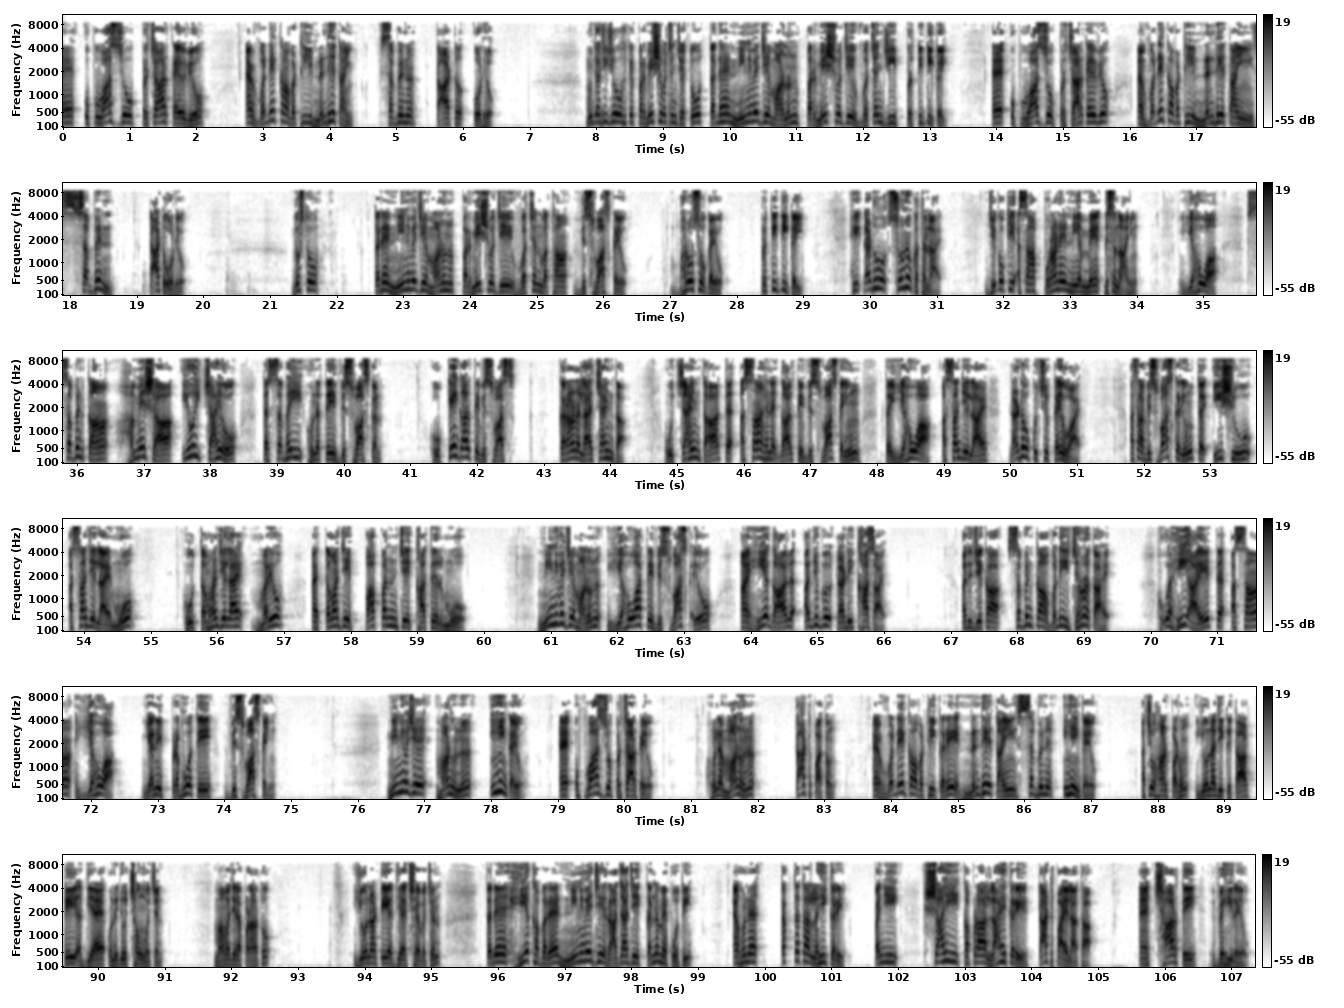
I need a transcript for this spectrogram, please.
ऐं उपवास जो प्रचार कयो वियो ऐं वॾे खां वठी नन्ढे ताईं सभिनि टाट ओढ़ियो मुंहिंजा जी जो हिते परमेश्वर वचन चए थो तॾहिं निनवे जे माण्हुनि परमेश्वर जे वचन जी प्रतिति कई ऐं उपवास जो प्रचार कयो वियो ऐं वॾे खां वठी नंढे ताईं सभिनि टाटो ओढियो दोस्तो तॾहिं नीनवे जे माण्हुनि परमेश्वर जे वचन मथां विश्वास कयो भरोसो कयो प्रतीति कई ही ॾाढो सुहिणो कथन आहे जेको की असां पुराणे नियम में ॾिसंदा आहियूं यहोआ सभिनि खां हमेशा इहो ई चाहियो त सभई हुन ते विश्वास कनि हू कंहिं ॻाल्हि ते विश्वास कराइण लाइ चाहिनि था हू चाहिनि था त असां हिन ॻाल्हि ते विश्वास कयूं त असां जे लाइ ॾाढो कुझु कयो आहे असां विश्वास करियूं त ईशू असां जे लाइ मुओ हू तव्हां जे लाइ मरियो ऐं तव्हां जे पापनि जे ख़ातिर मुओ नीनवे जे माण्हुनि यहवा ते विश्वास कयो ऐं हीअ ॻाल्हि अॼु बि ॾाढी ख़ासि आहे अॼु जेका सभिनि खां वॾी ज़रूरत आहे हूअ हीअ आहे त असां यहवा यानि प्रभुअ ते विश्वास कयूं नीनवे जे माण्हुनि ईअं कयो ऐं उपवास जो प्रचार कयो हुन माण्हुनि ताट पातऊं ऐं वॾे खां वठी करे नंढे ताईं सभिनि ईअं कयो अचो हाणे पढ़ूं योना जी किताब टे अध्याय उन जो छऊं वचन मामा जे लाइ पढ़ां थो योना टे अध्याय छह वचन तॾहिं हीअ ख़बर नीनवे जे राजा जे कन में पहुती ऐं हुन तख़्त तां लही करे पंहिंजी शाही कपड़ा लाहे करे टाट पाए लाथा ऐं छार ते वेही रहियो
